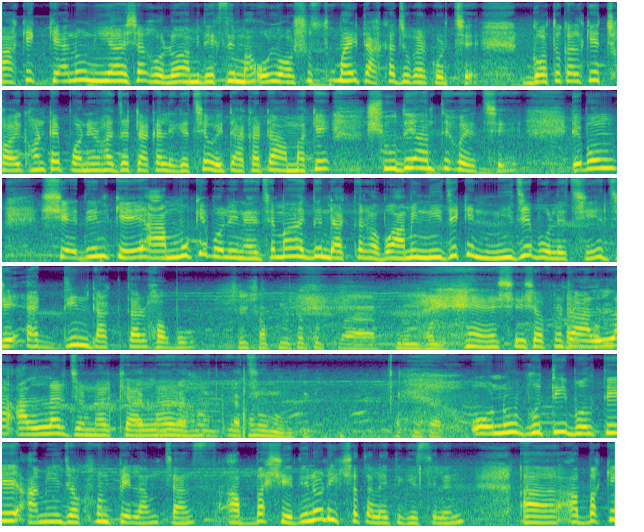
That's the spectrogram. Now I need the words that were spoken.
মাকে কেন নিয়ে আসা হলো? আমি দেখছি মা, ওই অসুস্থ মাই টাকা জোগাড় করছে। গতকালকে ছয় ঘন্টায় পনেরো হাজার টাকা লেগেছে, ওই টাকাটা আমাকে সুদে আনতে হয়েছে। এবং সেদিনকে আম্মুকে বলি নাই যে, মা, একদিন ডাক্তার হব। আমি নিজেকে নিজে বলেছি যে, একদিন ডাক্তার হব। সেই স্বপ্নটা তো পূরণ হলো। হ্যাঁ সেই স্বপ্নটা আল্লাহ আল্লাহর জন্য আর কি আল্লাহ এখন- অনুভূতি কি? অনুভূতি বলতে আমি যখন পেলাম চান্স আব্বা সেদিনও রিক্সা চালাইতে গেছিলেন। আব্বাকে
